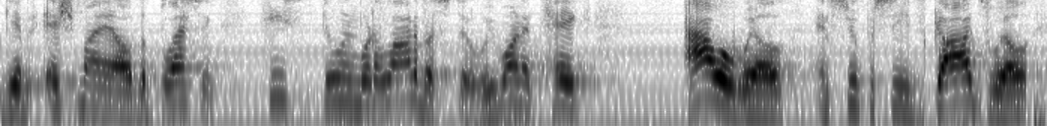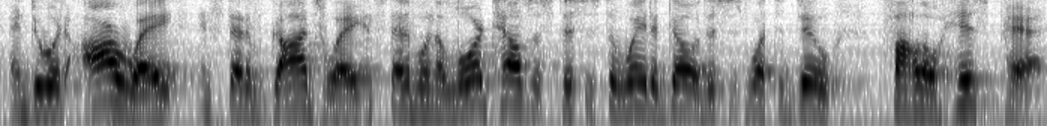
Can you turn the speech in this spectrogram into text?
give Ishmael the blessing, he's doing what a lot of us do. We want to take our will and supersedes God's will and do it our way instead of God's way. Instead of when the Lord tells us this is the way to go, this is what to do, follow his path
